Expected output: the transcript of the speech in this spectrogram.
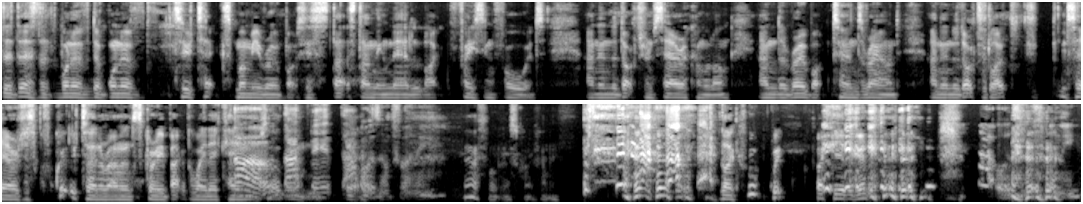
there's the, one of the one of Sutekh's mummy robots is sta standing there like facing forwards, and then the Doctor and Sarah come along, and the robot turns around, and then the Doctor like and Sarah just quickly turn around and scurry back the way they came. Oh, sort of that thing. bit that Yeah. wasn't funny. Yeah, I thought it was quite funny. like quick back here again. That wasn't funny.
